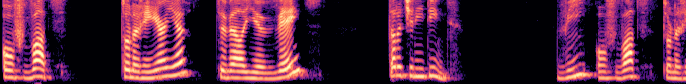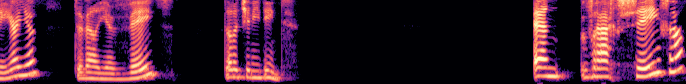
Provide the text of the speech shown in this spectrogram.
of wat tolereer je terwijl je weet dat het je niet dient? Wie of wat tolereer je terwijl je weet dat het je niet dient? En vraag 7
